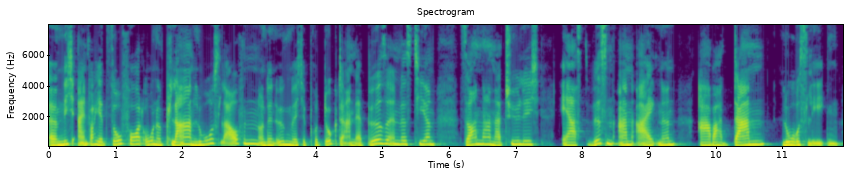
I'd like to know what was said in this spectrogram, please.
Ähm, nicht einfach jetzt sofort ohne Plan loslaufen und in irgendwelche Produkte an der Börse investieren, sondern natürlich erst Wissen aneignen, aber dann loslegen.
